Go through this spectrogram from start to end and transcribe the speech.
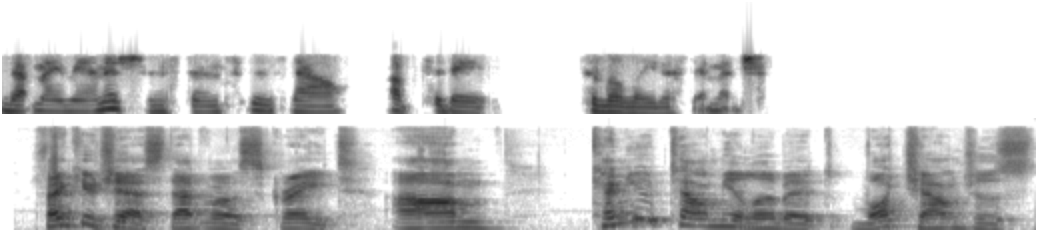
that my managed instance is now up to date to the latest image. Thank you, Jess. That was great. Um, can you tell me a little bit what challenges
